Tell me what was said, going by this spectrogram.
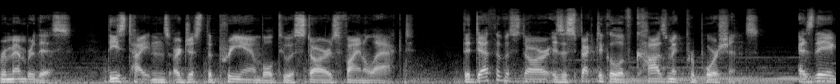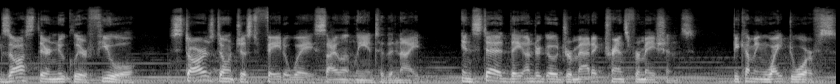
remember this. These titans are just the preamble to a star's final act. The death of a star is a spectacle of cosmic proportions. As they exhaust their nuclear fuel, stars don't just fade away silently into the night. Instead, they undergo dramatic transformations, becoming white dwarfs,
